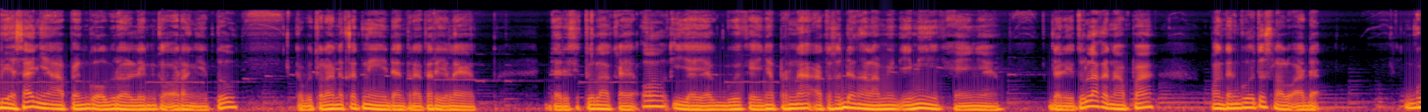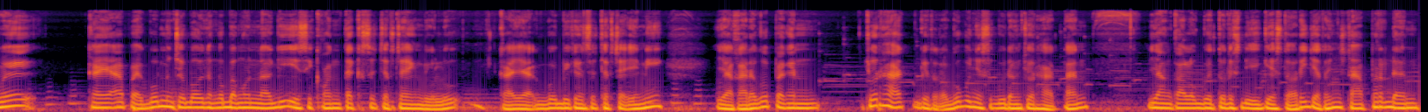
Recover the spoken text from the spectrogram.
Biasanya apa yang gue obrolin ke orang itu kebetulan deket nih dan ternyata relate. Dari situlah kayak oh iya ya gue kayaknya pernah atau sedang ngalamin ini kayaknya. Dan itulah kenapa konten gue tuh selalu ada. Gue kayak apa ya gue mencoba untuk ngebangun lagi isi konteks secerca yang dulu. Kayak gue bikin secerca ini ya karena gue pengen curhat gitu loh. Gue punya segudang curhatan yang kalau gue tulis di IG story jatuhnya caper dan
